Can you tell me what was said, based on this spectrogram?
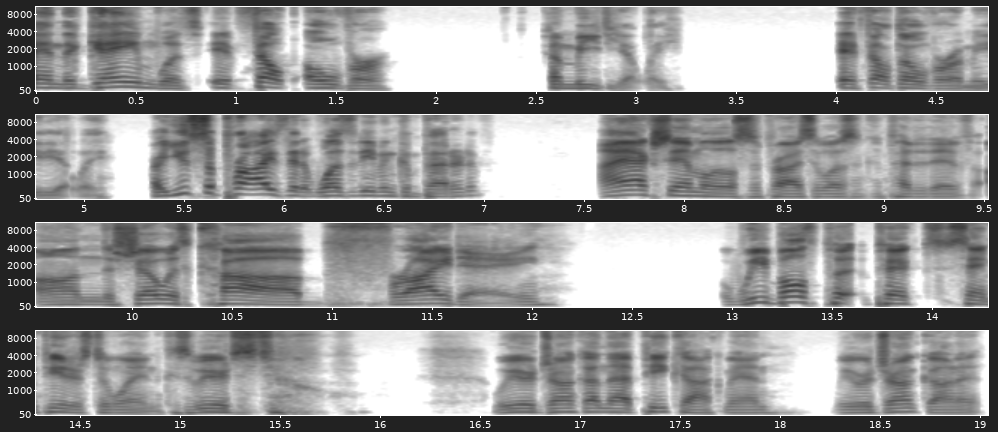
And the game was, it felt over immediately. It felt over immediately. Are you surprised that it wasn't even competitive? I actually am a little surprised it wasn't competitive. On the show with Cobb Friday, we both picked St. Peter's to win because we were just we were drunk on that peacock, man. We were drunk on it.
